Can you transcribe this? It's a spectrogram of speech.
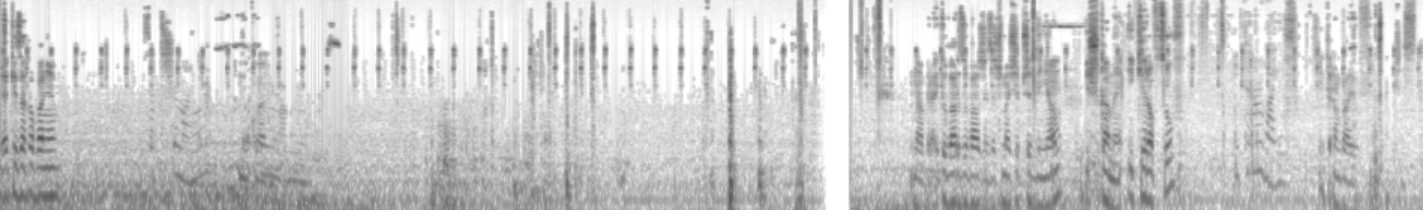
Jakie zachowanie? Zatrzymanie. Dokładnie. Dobra, i tu bardzo ważne, zatrzymaj się przed linią i szukamy i kierowców, I tramwajów. i tramwajów. Czysto.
